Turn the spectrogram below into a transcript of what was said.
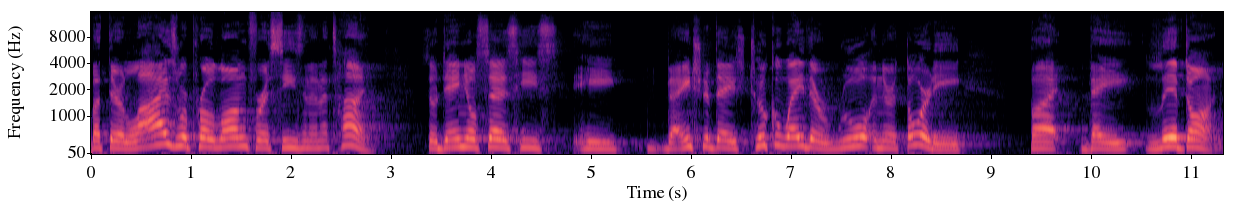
but their lives were prolonged for a season and a time. So Daniel says he's, he, the Ancient of Days took away their rule and their authority but they lived on.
